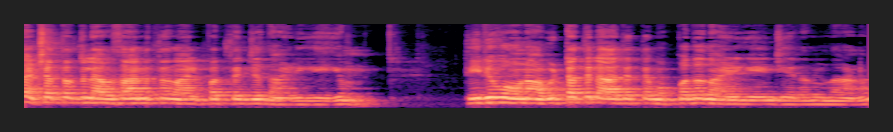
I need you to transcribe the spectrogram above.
നക്ഷത്രത്തിൽ അവസാനത്തെ നാൽപ്പത്തഞ്ച് നാഴികയും തിരുവോണം അവിട്ടത്തിൽ ആദ്യത്തെ മുപ്പത് നാഴികയും ചേരുന്നതാണ്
